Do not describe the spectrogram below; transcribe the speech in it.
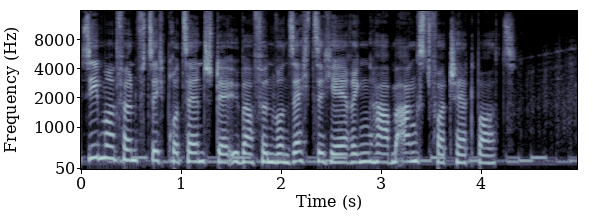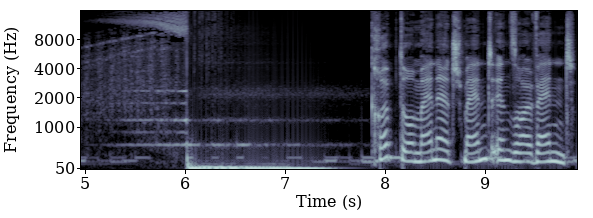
57 Prozent der über 65-Jährigen haben Angst vor Chatbots. Kryptomanagement insolvent.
